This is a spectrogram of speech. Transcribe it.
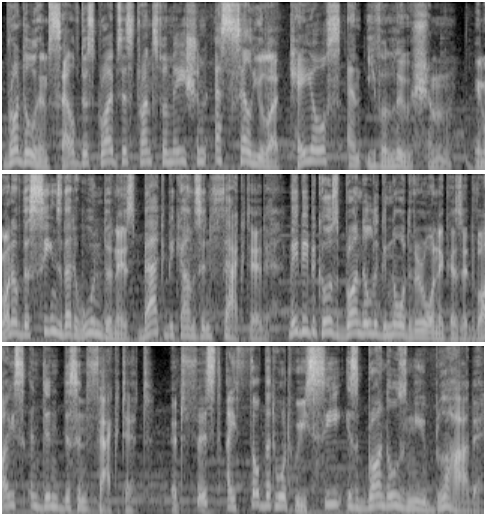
Brundle himself describes his transformation as cellular chaos and evolution. In one of the scenes that wound on his back becomes infected, maybe because Brundle ignored Veronica's advice and didn't disinfect it. At first I thought that what we see is Brundle's new blood,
